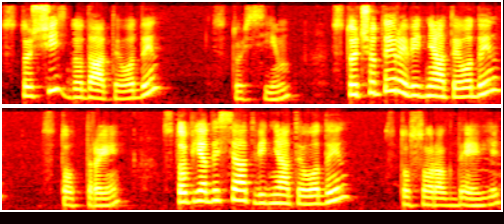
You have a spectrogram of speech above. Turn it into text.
106 додати 1 107, 104 відняти 1 103, 150 відняти 1 149,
